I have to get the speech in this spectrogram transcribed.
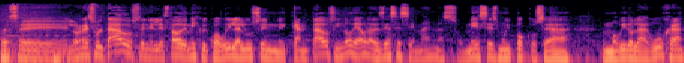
Pues eh, los resultados en el Estado de México y Coahuila lucen eh, cantados y no de ahora, desde hace semanas o meses, muy poco se ha movido la aguja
